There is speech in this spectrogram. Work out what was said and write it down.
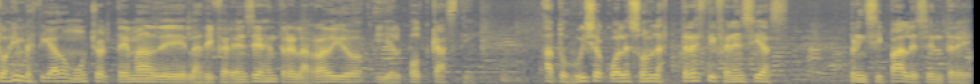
Tú has investigado mucho el tema de las diferencias entre la radio y el podcasting. A tu juicio, ¿cuáles son las tres diferencias principales entre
